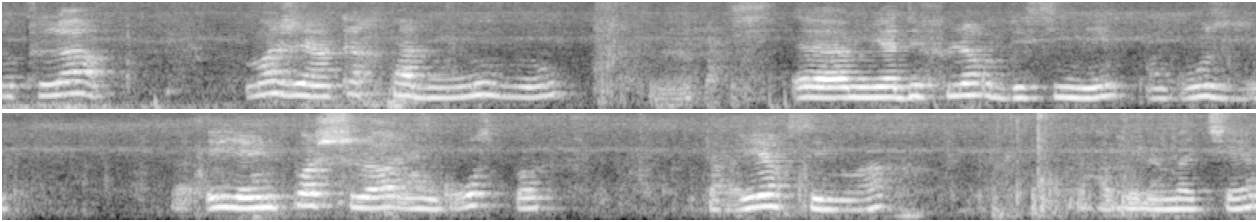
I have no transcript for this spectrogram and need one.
Donc là, moi j'ai un cartable nouveau. Euh, Il y a des fleurs dessinées en rose. Et il y a une poche là, une grosse poche. Derrière c'est noir. Regardez la matière.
